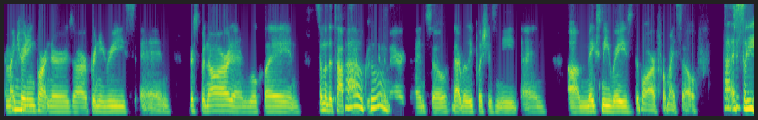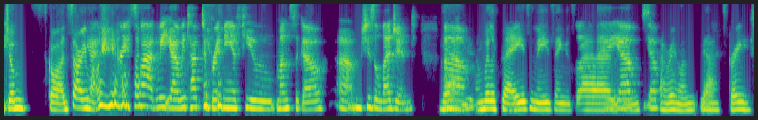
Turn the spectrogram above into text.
And my mm-hmm. training partners are Brittney Reese and Chris Benard and Will Clay and some of the top oh, athletes cool. in America. And so that really pushes me and um, makes me raise the bar for myself. That is some great, jump squad. Sorry, yeah, Molly. great squad. We yeah, we talked to Brittney a few months ago. Um, she's a legend. Yeah, um, and Will Clay is amazing as well. Yep, yep. Everyone, yeah, it's great.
